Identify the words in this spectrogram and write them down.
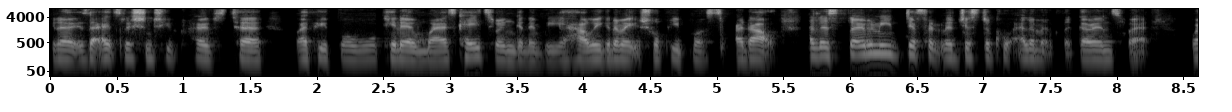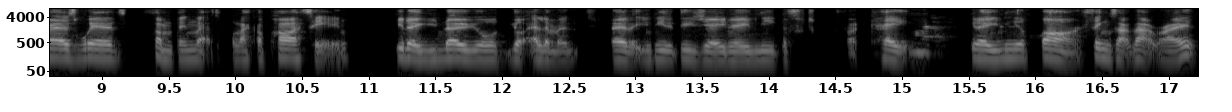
you know, is the exhibition too close to where people are walking in? Where's catering going to be? How are we going to make sure people are spread out? And there's so many different logistical elements that go into it. Whereas with something that's like a party, you know, you know your your element. You know that you need a DJ. You know you need a cake. You know you need a bar. Things like that, right?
